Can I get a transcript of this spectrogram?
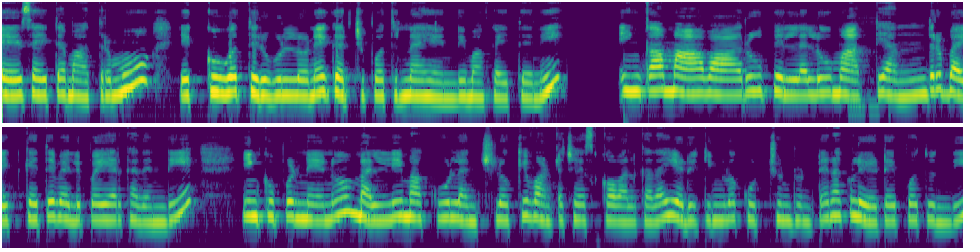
డేస్ అయితే మాత్రము ఎక్కువగా తిరుగుల్లోనే గడిచిపోతున్నాయండి మాకైతేని. ఇంకా మా వారు పిల్లలు మా అత్తయ్య అందరూ బయటకైతే వెళ్ళిపోయారు కదండి. ఇంక ఇప్పుడు నేను మళ్ళీ మాకు లంచ్లోకి వంట చేసుకోవాలి కదా ఎడిటింగ్లో కూర్చుంటుంటే నాకు లేట్ అయిపోతుంది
